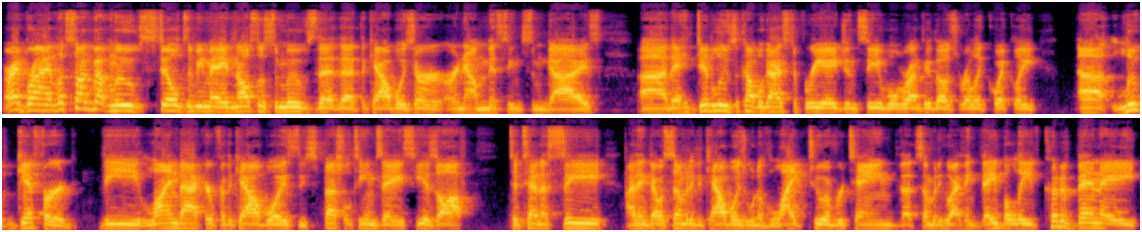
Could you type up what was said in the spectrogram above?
All right, Bryan, let's talk about moves still to be made and also some moves that, that the Cowboys are, are now missing some guys. Uh, they did lose a couple guys to free agency. We'll run through those really quickly. Uh, Luke Gifford, the linebacker for the Cowboys, the special teams ace, he is off to Tennessee. I think that was somebody the Cowboys would have liked to have retained. That's somebody who I think they believe could have been a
